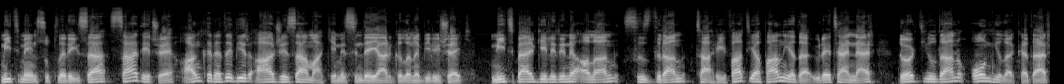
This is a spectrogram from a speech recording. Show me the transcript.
MIT mensupları ise sadece Ankara'da bir ağır ceza mahkemesinde yargılanabilecek. MIT belgelerini alan, sızdıran, tahrifat yapan ya da üretenler 4 yıldan 10 yıla kadar,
